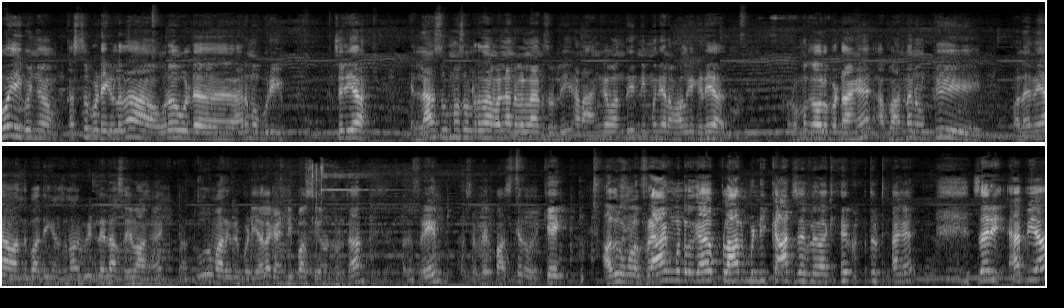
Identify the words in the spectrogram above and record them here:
போய் கொஞ்சம் கஷ்டப்படைகளில் தான் உறவுகளோட அருமை புரியும். சரியா? எல்லாம் சும்மா சொல்றதா விளையாண்டு விளையாண்டு சொல்லி ஆனா அங்க வந்து நிம்மதியான வாழ்க்கை கிடையாது. ரொம்ப கவலைப்பட்டாங்க. அப்ப அண்ணனுக்கு வளமையா வந்து பாத்தீங்கன்னு சொன்னா வீட்ல எல்லாம் செய்வாங்க. நான் தூரமா இருக்கிறபடியால கண்டிப்பா செய்யணும்னு தான் ஒரு ஃப்ரேம் செவ்லியர் பாஸ்கெட் ஒரு கேக் அது உங்களை ஃப்ராங்க் பண்றதுக்காக பிளான் பண்ணி கார்ட் சேப்ல கேக் கொடுத்து விட்டாங்க. சரி ஹாப்பியா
